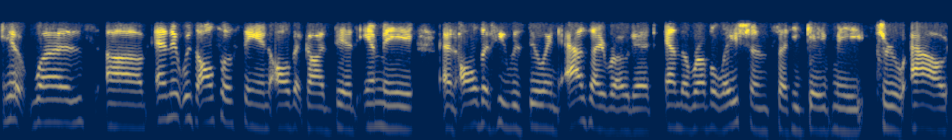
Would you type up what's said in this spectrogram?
it was, um, and it was also seeing all that God did in me and all that He was doing as I wrote it and the revelations that He gave me throughout.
